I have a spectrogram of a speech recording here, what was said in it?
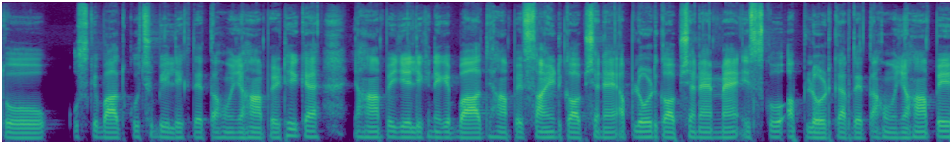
तो उसके बाद कुछ भी लिख देता हूँ यहाँ पे, ठीक है? यहाँ पे ये लिखने के बाद यहाँ पे साइंड का ऑप्शन है अपलोड का ऑप्शन है, मैं इसको अपलोड कर देता हूँ। यहाँ पे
